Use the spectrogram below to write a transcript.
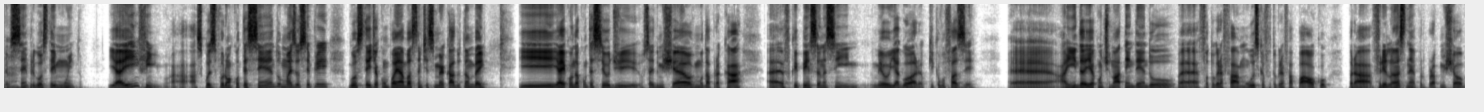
Eu sempre gostei muito. E aí, enfim, a- as coisas foram acontecendo, mas eu sempre gostei de acompanhar bastante esse mercado também. E aí, quando aconteceu de eu sair do Michel e mudar pra cá, eh, eu fiquei pensando assim: meu, e agora? O que, que eu vou fazer? É, ainda ia continuar atendendo é, fotografar música, fotografar palco para freelance, né, para o próprio Michel,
